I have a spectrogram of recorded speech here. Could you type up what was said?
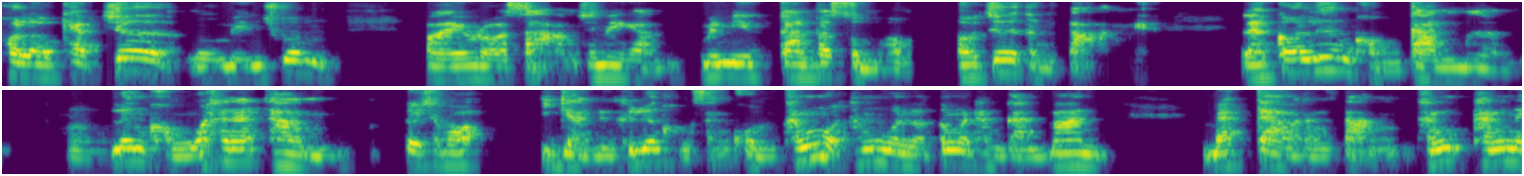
พอเรา capture moment ช่วงปลายรอสามใช่ไหมครับ มันมีการผสมของ culture ต่าง ๆ เนี่ย แล้วก็เรื่องของการเมืองอืมเรื่องของวัฒนธรรม โดยเฉพาะอีกอย่างหนึ่งคือเรื่องของสังคม ทั้งหมดทั้งมวลเราต้องมาทำการบ้าน background ต่าง ๆ ทั้งทั้งใน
